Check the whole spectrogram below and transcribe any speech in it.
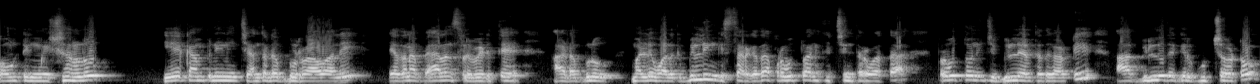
కౌంటింగ్ మిషన్లు ఏ కంపెనీ నుంచి ఎంత డబ్బులు రావాలి ఏదైనా బ్యాలెన్స్లు పెడితే ఆ డబ్బులు మళ్ళీ వాళ్ళకి బిల్లింగ్ ఇస్తారు కదా ప్రభుత్వానికి ఇచ్చిన తర్వాత ప్రభుత్వం నుంచి బిల్లు వెళ్తుంది కాబట్టి ఆ బిల్లు దగ్గర కూర్చోవటం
